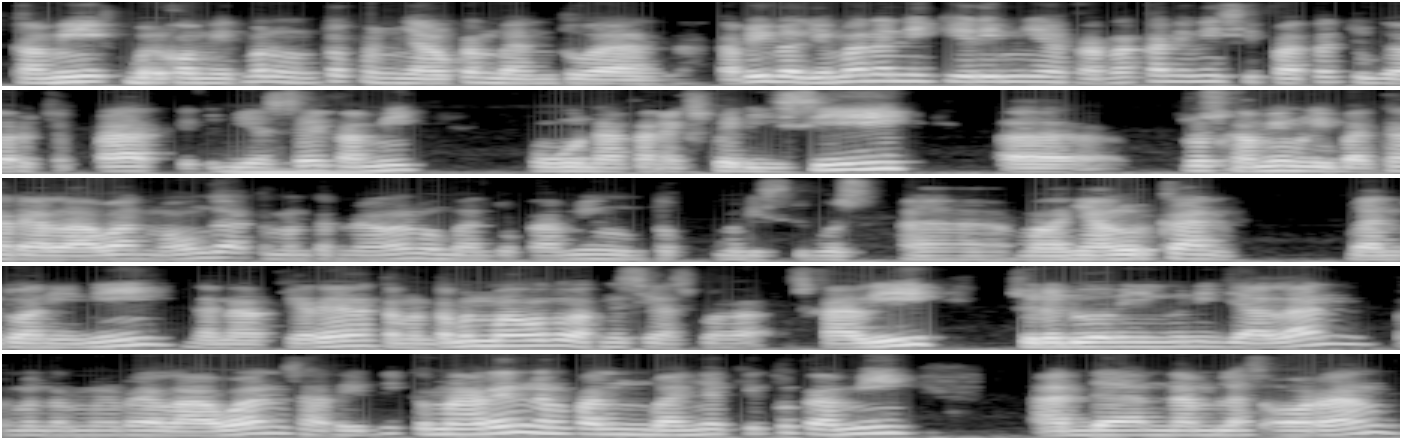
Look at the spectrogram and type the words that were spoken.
kami berkomitmen untuk menyalurkan bantuan. Tapi bagaimana nih kirimnya? Karena kan ini sifatnya juga harus cepat. Gitu. Biasanya kami menggunakan ekspedisi, eh, terus kami melibatkan relawan. Mau nggak teman-teman relawan membantu kami untuk mendistribusi, eh, menyalurkan bantuan ini? Dan akhirnya teman-teman mau tuh antusias banget sekali. Sudah dua minggu ini jalan, teman-teman relawan saat ini. Kemarin yang paling banyak itu kami ada 16 orang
